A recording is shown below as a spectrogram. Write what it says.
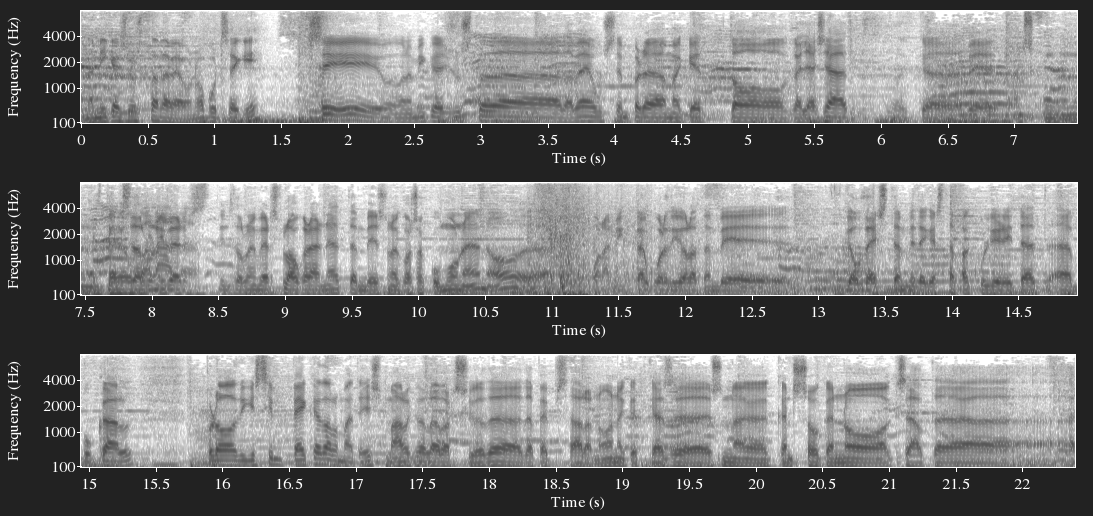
Una mica justa de veu, no? Potser aquí? Sí, una mica justa de, de veu, sempre amb aquest to gallejat, que bé, ens, dins de l'univers dins de l'univers blaugrana també és una cosa comuna, no? Eh, El bon amic Pep Guardiola també gaudeix també d'aquesta peculiaritat eh, vocal, però, diguéssim, peca del mateix mal que la versió de, de Pep Sala, no? En aquest cas eh, és una cançó que no exalta eh,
